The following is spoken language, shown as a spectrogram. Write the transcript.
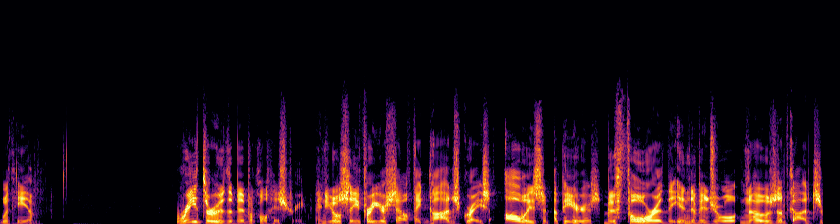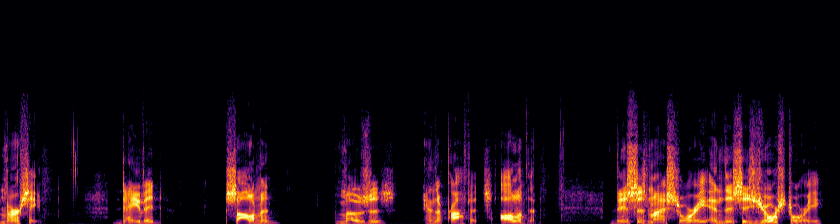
with him. Read through the biblical history, and you'll see for yourself that God's grace always appears before the individual knows of God's mercy. David, Solomon, Moses, and the prophets, all of them. This is my story, and this is your story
